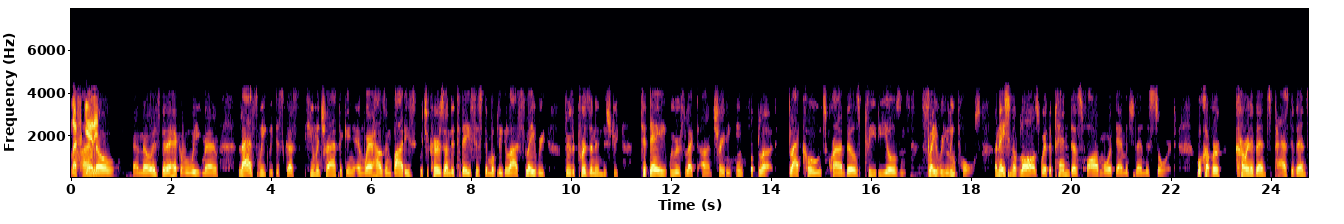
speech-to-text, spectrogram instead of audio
Let's get I know. It. I know. It's been a heck of a week, man. Last week we discussed human trafficking and warehousing bodies, which occurs under today's system of legalized slavery, through the prison industry. Today, we reflect on trading ink for blood, black codes, crime bills, plea deals, and slavery loopholes. A nation of laws where the pen does far more damage than the sword. We'll cover current events, past events.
